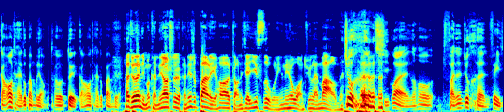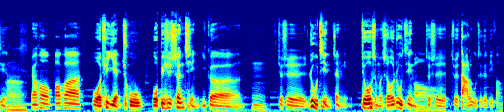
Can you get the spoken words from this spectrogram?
港澳台都办不了。他说对，港澳台都办不了，他觉得你们肯定要是肯定是办了以后要找那些一四五零那些网军来骂我们。就很奇怪，然后反正就很费劲。嗯然后包括我去演出，我必须申请一个嗯，就是入境证明，就我什么时候入境哦，就是、就是大陆这个地方，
